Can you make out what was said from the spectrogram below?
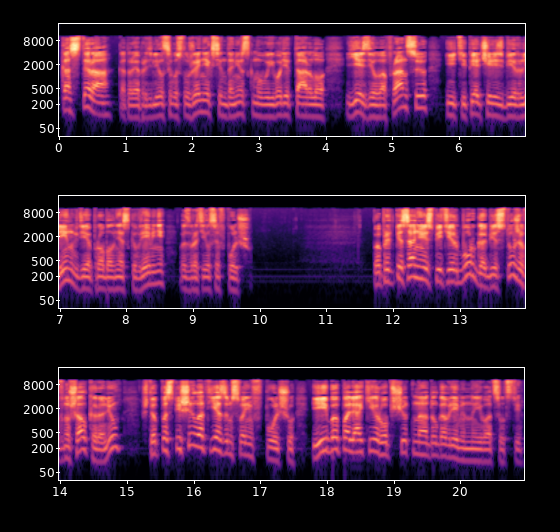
Кастера, который определился в услужение к синдомирскому воеводе Тарло, ездил во Францию и теперь через Берлин, где пробыл несколько времени, возвратился в Польшу. По предписанию из Петербурга Бестужев внушал королю, что поспешил отъездом своим в Польшу, ибо поляки ропщут на долговременное его отсутствие.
